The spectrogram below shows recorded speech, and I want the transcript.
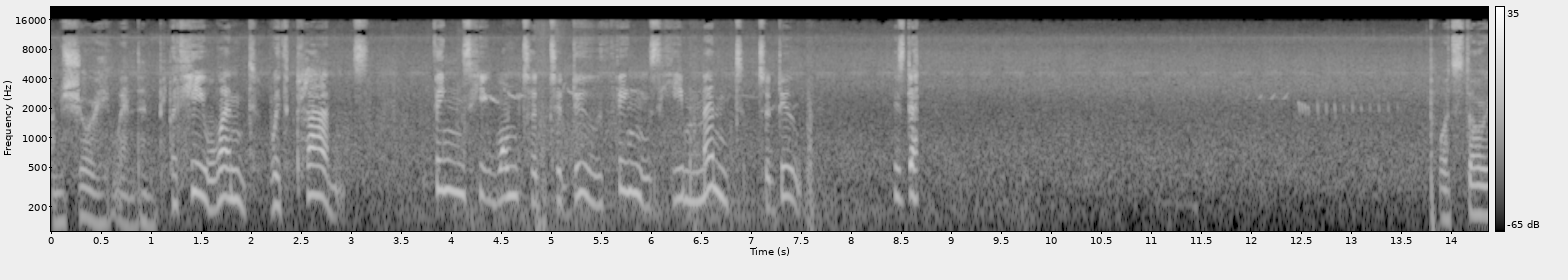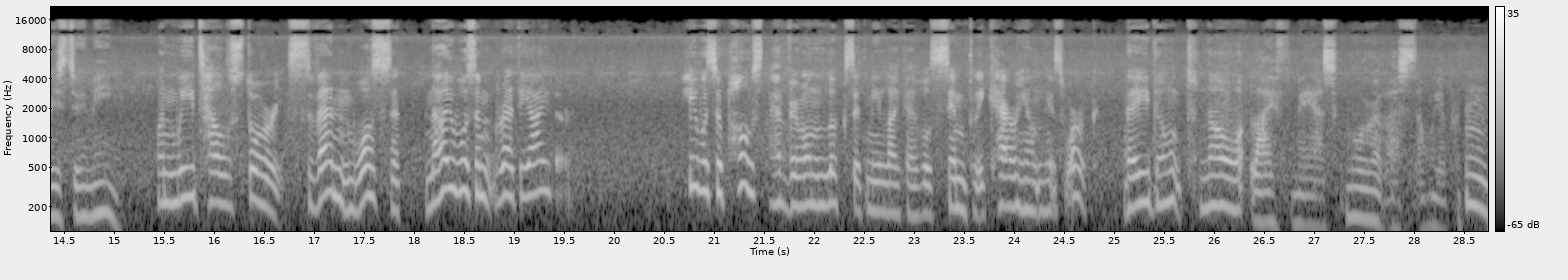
I'm sure he went and... But he went with plans. Things he wanted to do, things he meant to do. His death... What stories do you mean? When we tell stories, Sven wasn't, and I wasn't ready either. He was supposed... Everyone looks at me like I will simply carry on his work. They don't know... What life may ask more of us than we are prepared. Hmm.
